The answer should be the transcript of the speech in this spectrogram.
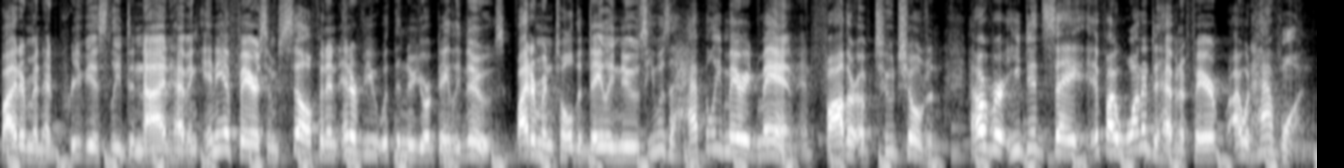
Biderman had previously denied having any affairs himself in an interview with the New York Daily News. Biderman told the Daily News he was a happily married man and father of two children. However, he did say, if I wanted to have an affair, I would have one.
